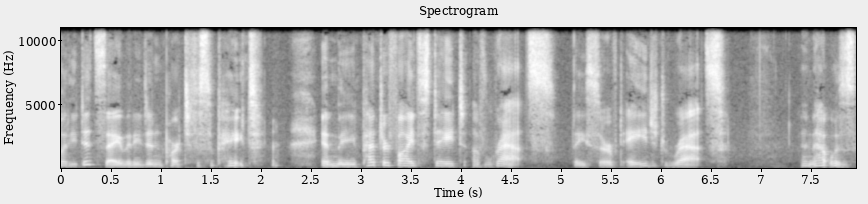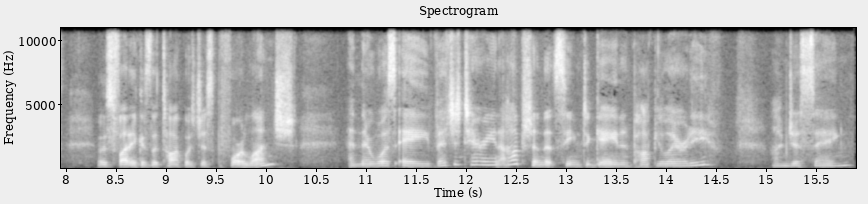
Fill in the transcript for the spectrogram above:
But he did say that he didn't participate in the petrified state of rats. They served aged rats. And that was it was funny because the talk was just before lunch and there was a vegetarian option that seemed to gain in popularity. I'm just saying.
